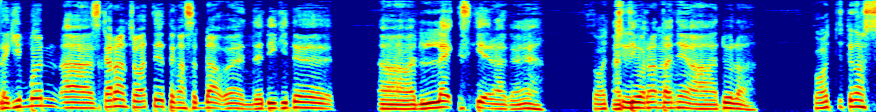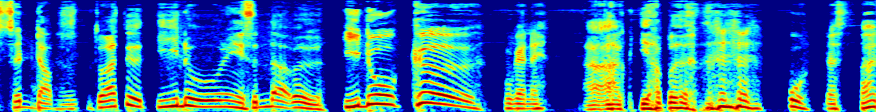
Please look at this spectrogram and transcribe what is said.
Lagipun uh, sekarang cuaca tengah sedap kan. Jadi kita uh, relax sikit lah kan. Cuaca Nanti orang tengah- tanya ah tu lah. Cuaca tengah sedap Cuaca tidur ni sedap ke? Tidur ke Bukan eh Ah, ah apa? Oh dah start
